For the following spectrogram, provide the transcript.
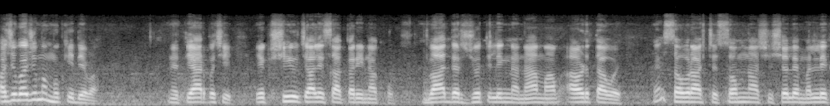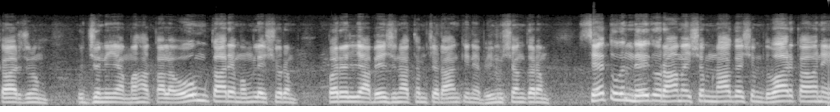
આજુબાજુમાં મૂકી દેવા. અને ત્યાર પછી એક શિવ ચાલીસા કરી નાખો. દ્વાદશ જ્યોતિર્લિંગના નામ આવડતા હોય. સૌરાષ્ટ્ર સોમનાથ શૈલે મલ્લિકાર્જુનમ ઉજ્જનીયા મહાકાલા ઓમકારે મમલેશ્વરમ, પરલ્યા બેજનાથમ ચ ડાંકીને ભીમશંકરમ સેતુ વંદેતુ રામેશમ નાગેશમ દ્વારકાવને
